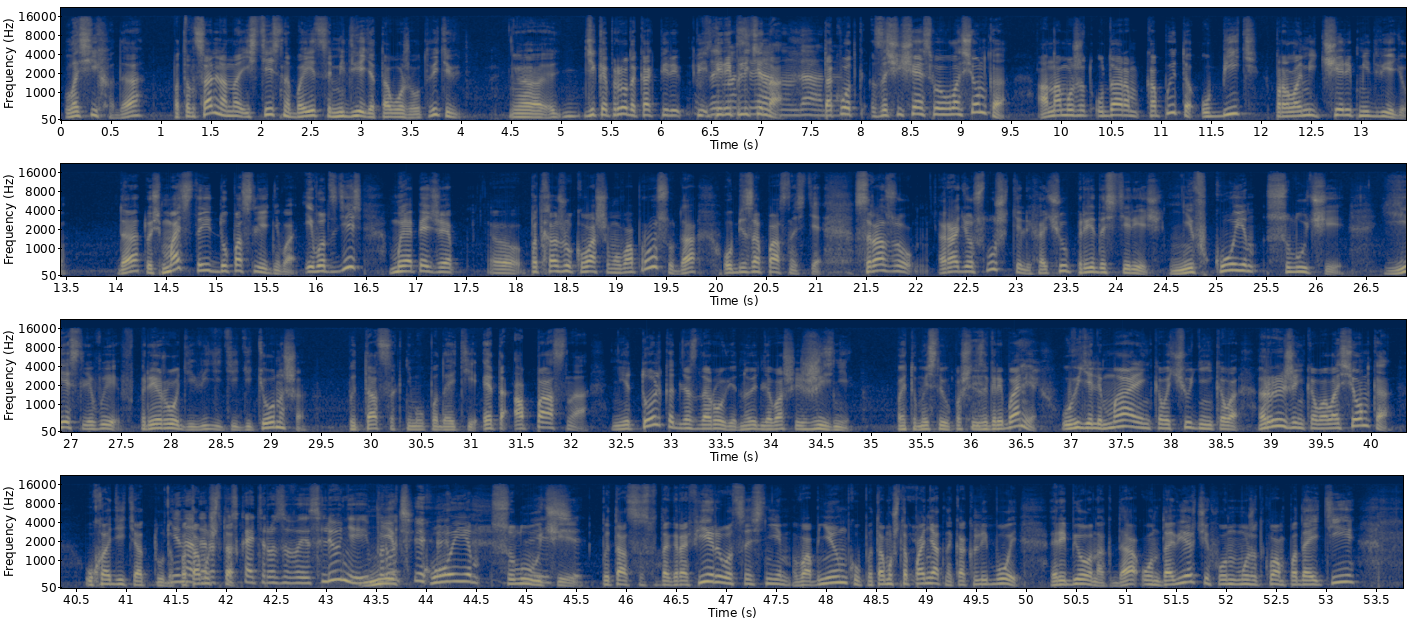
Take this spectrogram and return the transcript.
лосиха, да, потенциально она, естественно, боится медведя того же. Вот видите, э, дикая природа как пере- пе- переплетена. Да, так да. вот, защищая своего лосенка, она может ударом копыта убить, проломить череп медведю. Да? То есть мать стоит до последнего. И вот здесь мы, опять же, э, подхожу к вашему вопросу да, о безопасности. Сразу радиослушателей хочу предостеречь. Ни в коем случае, если вы в природе видите детеныша, пытаться к нему подойти. Это опасно не только для здоровья, но и для вашей жизни. Поэтому, если вы пошли за грибами, увидели маленького, чудненького, рыженького лосенка, уходите оттуда. Не потому надо что распускать розовые слюни и ни прочее. в коем случае вещи. пытаться сфотографироваться с ним в обнимку, потому что понятно, как любой ребенок, да, он доверчив, он может к вам подойти,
